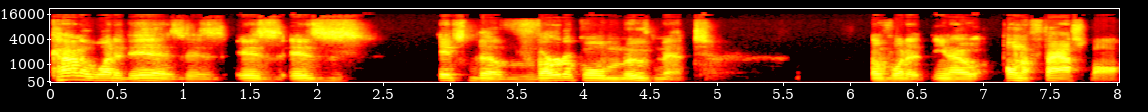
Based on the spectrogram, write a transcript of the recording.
kind of what it is is is is it's the vertical movement of what it you know on a fastball,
